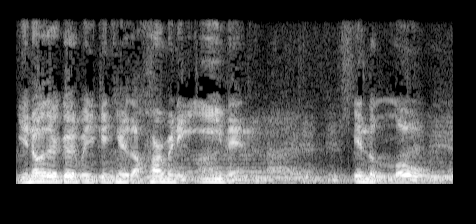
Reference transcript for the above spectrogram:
You know they're good when you can hear the harmony even in the low.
